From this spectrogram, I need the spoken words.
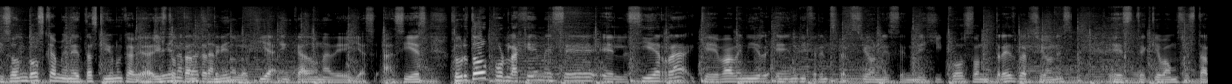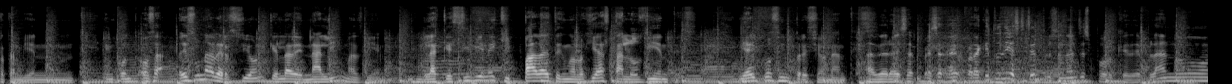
Y son dos camionetas que yo nunca había visto Cheyenne tanta también. tecnología en cada una de ellas. Así es. Sobre todo por la GMC, el Sierra, que va a venir en diferentes versiones en México. Son tres versiones este, que vamos a estar también en... O sea, es una versión que es la de Nali, más bien. La que sí viene equipada de tecnología hasta los dientes. Y hay cosas impresionantes. A ver, esa, esa- eh, para que tú digas que están impresionantes porque de plano.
